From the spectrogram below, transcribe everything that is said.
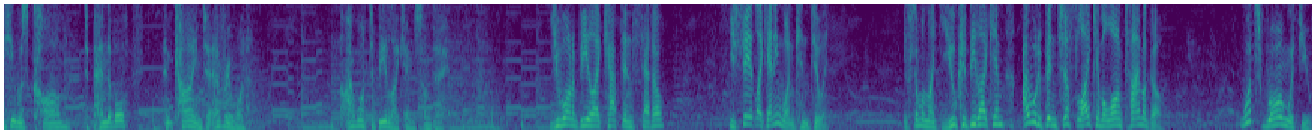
He was calm, dependable, and kind to everyone. I want to be like him someday. You want to be like Captain Seto? You say it like anyone can do it. If someone like you could be like him, I would have been just like him a long time ago. What's wrong with you?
